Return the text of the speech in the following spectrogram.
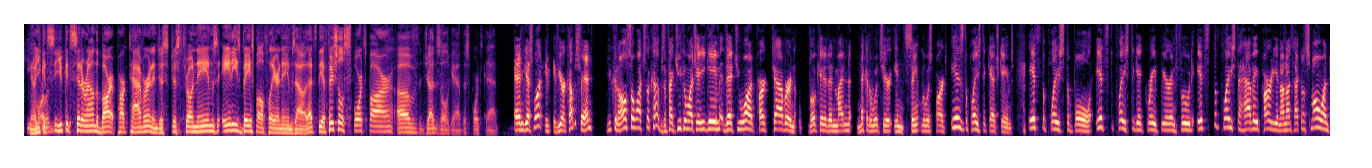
Keith You know, you could see, you could sit around the bar at Park Tavern and just just throw names, 80s baseball player names out. That's the official sports bar of Judd Zulgad, the sports dad. And guess what? If, if you're a Cubs fan, you can also watch the Cubs. In fact, you can watch any game that you want. Park Tavern, located in my neck of the woods here in St. Louis Park, is the place to catch games. It's the place to bowl. It's the place to get great beer and food. It's the place to have a party. And I'm not talking a small one.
